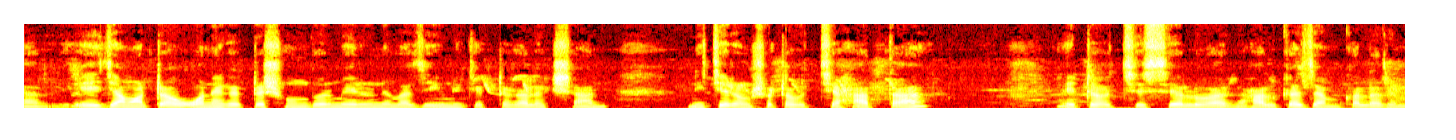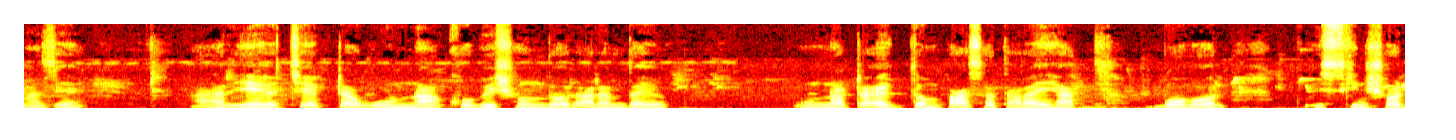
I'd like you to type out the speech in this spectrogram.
আর এই জামাটাও অনেক একটা সুন্দর মেরুনের মাঝে ইউনিক একটা কালেকশান নিচের অংশটা হচ্ছে হাতা, এটা হচ্ছে সেলোয়ার, হালকা জাম কালারের মাঝে। আর এ হচ্ছে একটা উড়না, খুবই সুন্দর, আরামদায়ক। উড়নাটা একদম পাঁচ হাত, আড়াই হাত বহর। স্ক্রিনশট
